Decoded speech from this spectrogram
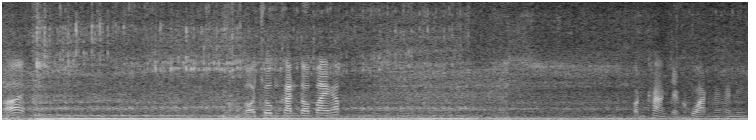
ไปรอชมคันต่อไปครับ ค่อนข้างจะควันนะคันนี้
